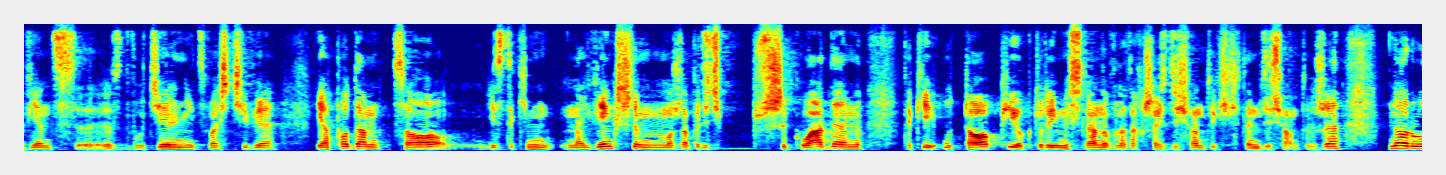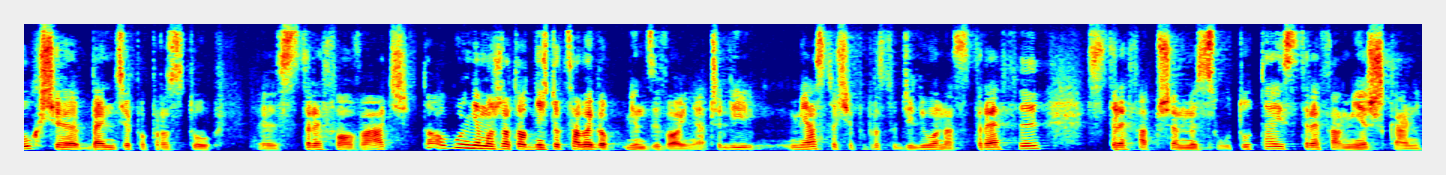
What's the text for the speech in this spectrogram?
więc e, z dwóch dzielnic właściwie. Ja podam, co jest takim największym, można powiedzieć, przykładem takiej utopii, o której myślano w latach 60. i 70., że no ruch się będzie po prostu Y, strefować, to ogólnie można to odnieść do całego międzywojnia, czyli miasto się po prostu dzieliło na strefy, strefa przemysłu tutaj, strefa mieszkań,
